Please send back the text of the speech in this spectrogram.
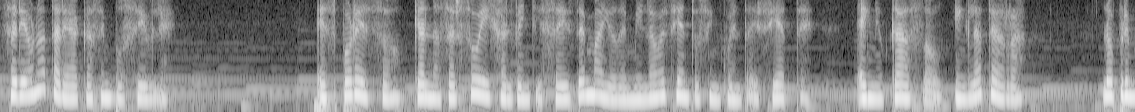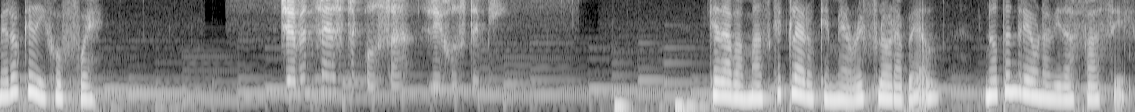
sería una tarea casi imposible. Es por eso que al nacer su hija el 26 de mayo de 1957 en Newcastle, Inglaterra, lo primero que dijo fue, Llévense esta cosa lejos de mí. Quedaba más que claro que Mary Flora Bell no tendría una vida fácil.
